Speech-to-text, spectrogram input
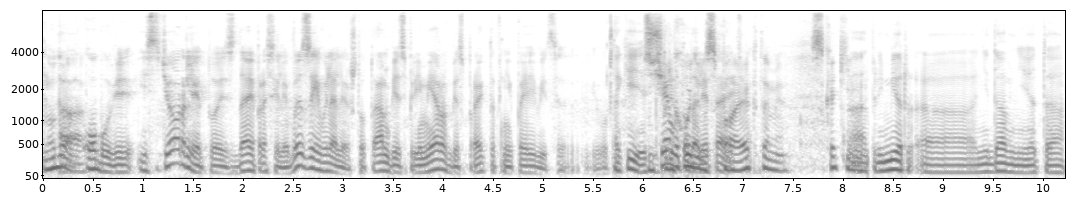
ну, да. а, обуви истерли, то есть, да, и просили. Вы заявляли, что там без примеров, без проектов не появится. И вот Такие есть. С чем Приходим вы туда летаете? с проектами. С какими? А, пример а, недавний – это,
